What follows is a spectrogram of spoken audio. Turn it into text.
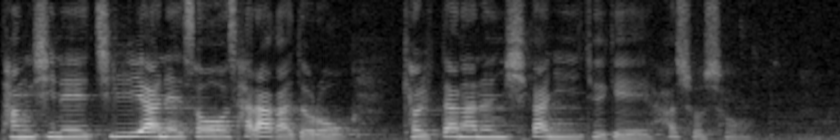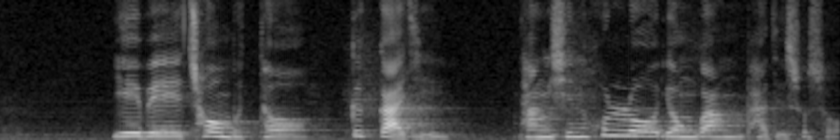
당신의 진리 안에서 살아가도록 결단하는 시간이 되게 하소서. 예배 처음부터 끝까지 당신 홀로 영광 받으소서.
